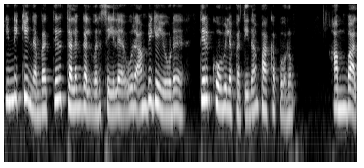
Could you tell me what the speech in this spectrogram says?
இன்னைக்கு நம்ம திருத்தலங்கள் வரிசையில் ஒரு அம்பிகையோட திருக்கோவிலை பற்றி தான் பார்க்க போகிறோம் அம்பாள்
